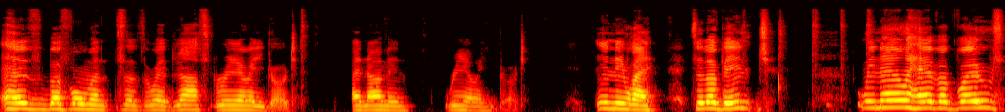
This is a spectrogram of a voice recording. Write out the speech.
his performances were just really good. And I mean really good. Anyway, to the bench. We now have a Blues,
